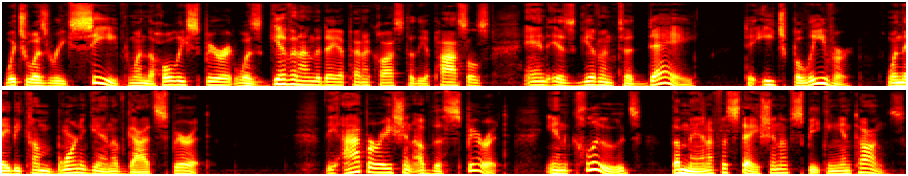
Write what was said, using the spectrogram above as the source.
which was received when the Holy Spirit was given on the day of Pentecost to the apostles and is given today to each believer when they become born again of God's Spirit. The operation of the Spirit includes the manifestation of speaking in tongues.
